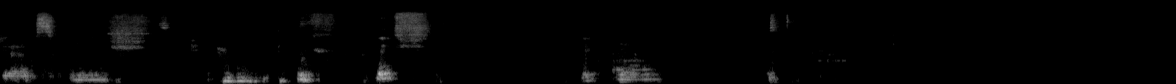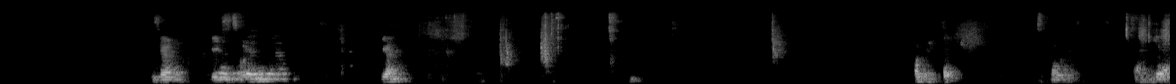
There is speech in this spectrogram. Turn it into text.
Share screen. is yeah. yeah? Okay. So, and yeah.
